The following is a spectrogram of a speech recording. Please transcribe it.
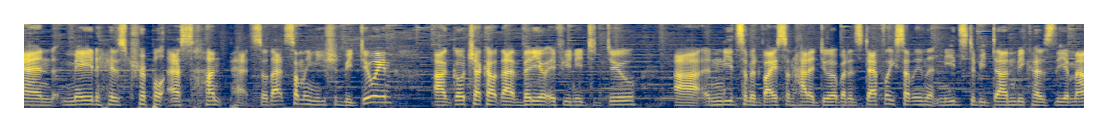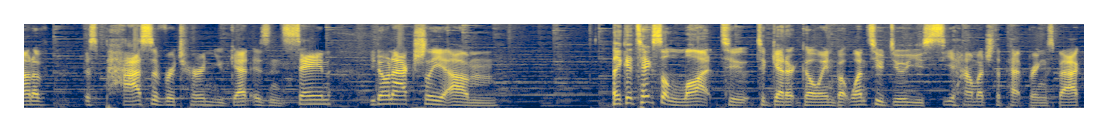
and made his triple S hunt pet. So that's something you should be doing. Uh, go check out that video if you need to do uh, and need some advice on how to do it. But it's definitely something that needs to be done because the amount of this passive return you get is insane. You don't actually um, like it takes a lot to to get it going, but once you do, you see how much the pet brings back,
